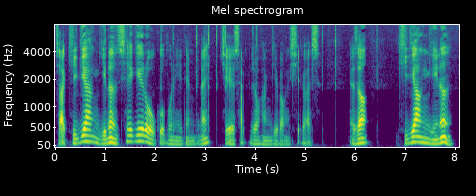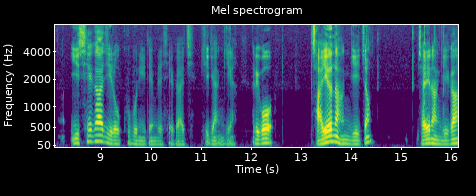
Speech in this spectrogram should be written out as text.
자 기계 한기는 세 개로 구분이 됩니다. 제3종 한기 방식에서 그래서 기계 한기는 이 세 가지로 구분이 됩니다. 세 가지 기계 한기는 그리고 자연 한기죠. 자연 한기가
